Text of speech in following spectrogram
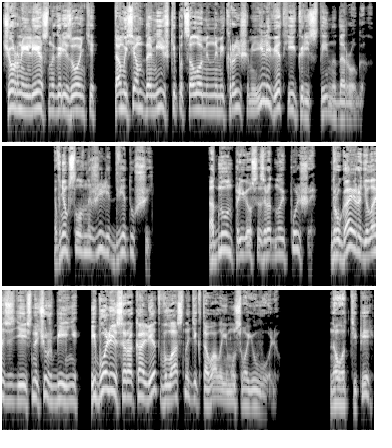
черный лес на горизонте, там и сям домишки под соломенными крышами или ветхие кресты на дорогах. В нем словно жили две души. Одну он привез из родной Польши, другая родилась здесь, на чужбине, и более сорока лет властно диктовала ему свою волю. Но вот теперь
